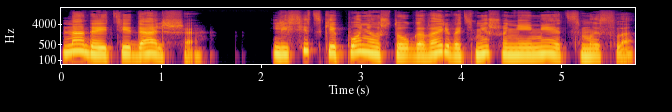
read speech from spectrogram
Надо идти дальше. Лисицкий понял, что уговаривать Мишу не имеет смысла.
